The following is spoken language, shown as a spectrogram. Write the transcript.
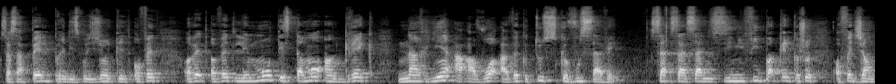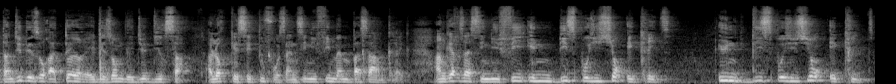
Ça s'appelle prédisposition écrite. En fait, en fait, en fait, les mots testament en grec n'a rien à voir avec tout ce que vous savez. Ça, ça, ça, ne signifie pas quelque chose. En fait, j'ai entendu des orateurs et des hommes de Dieu dire ça, alors que c'est tout faux. Ça ne signifie même pas ça en grec. En grec, ça signifie une disposition écrite. Une disposition écrite.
